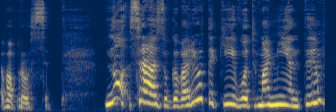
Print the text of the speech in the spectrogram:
вопросы. Но сразу говорю, такие вот моменты,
